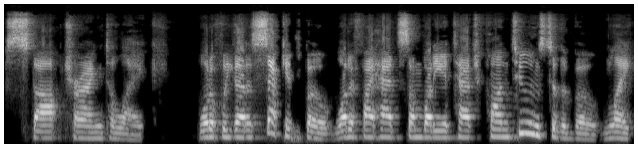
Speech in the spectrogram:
stop trying to like, what if we got a second boat? What if I had somebody attach pontoons to the boat? Like,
